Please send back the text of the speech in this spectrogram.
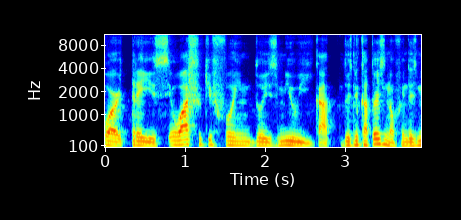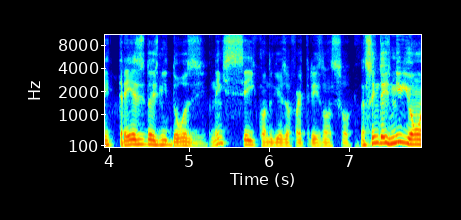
War 3, eu acho que foi em 2014, não, foi em 2013, 2012. Eu nem sei quando Gears of War 3 lançou. Lançou em 2011,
